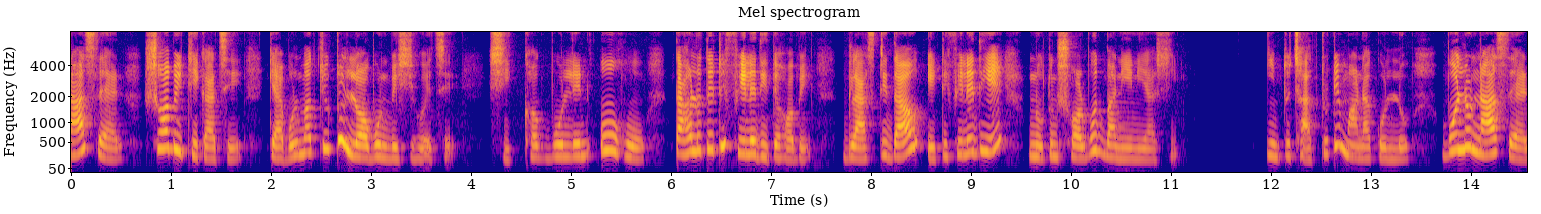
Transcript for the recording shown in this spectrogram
না স্যার, সবই ঠিক আছে, কেবলমাত্র একটু লবণ বেশি হয়েছে। শিক্ষক বললেন, ওহো, তাহলে তো এটি ফেলে দিতে হবে। গ্লাসটি দাও, এটি ফেলে দিয়ে নতুন শরবত বানিয়ে নিয়ে আসি। কিন্তু ছাত্রটি মানা করল, বলল, না স্যার,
